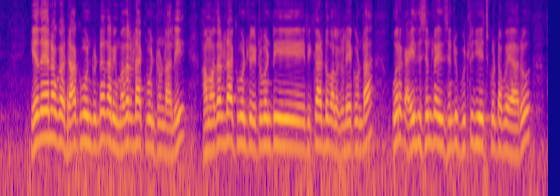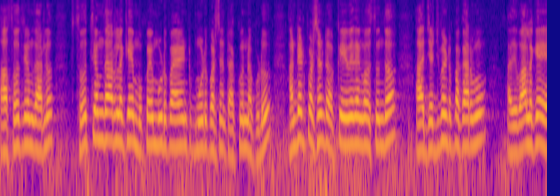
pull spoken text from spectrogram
ఏదైనా ఒక డాక్యుమెంట్ ఉంటే దానికి మదర్ డాక్యుమెంట్ ఉండాలి. ఆ మదర్ డాక్యుమెంట్ ఎటువంటి రికార్డు వాళ్ళకి లేకుండా ఊరికి ఐదు సెంట్లు ఐదు సెంట్లు బిట్లు చేయించుకుంటూ పోయారు ఆ స్తోత్రందారులు. స్తోత్రందారులకే ముప్పై మూడు పాయింట్ మూడు పర్సెంట్ హక్కు ఉన్నప్పుడు హండ్రెడ్ పర్సెంట్ హక్కు ఏ విధంగా వస్తుందో ఆ జడ్జిమెంట్ ప్రకారము అది వాళ్ళకే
